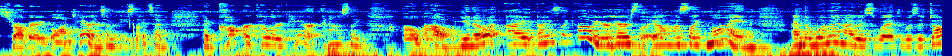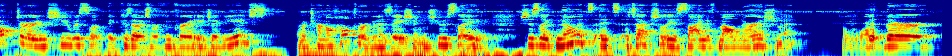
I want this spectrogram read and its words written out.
strawberry blonde hair. And some of these kids had had copper colored hair. And i was like oh wow you know i i was like oh your hair's almost like mine. And the woman i was with was a doctor and she was because i was working for hiv aids maternal health organization. She was like, she's like, no, it's, it's, it's actually a sign of malnourishment. Oh, wow. That they're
